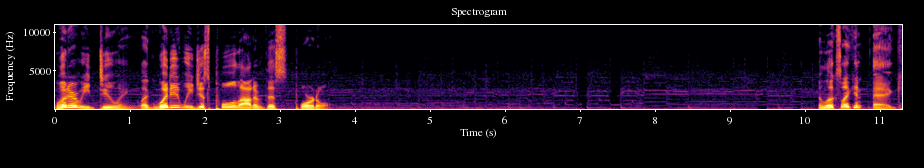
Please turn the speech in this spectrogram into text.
What are we doing? Like, what did we just pull out of this portal? It looks like an egg.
